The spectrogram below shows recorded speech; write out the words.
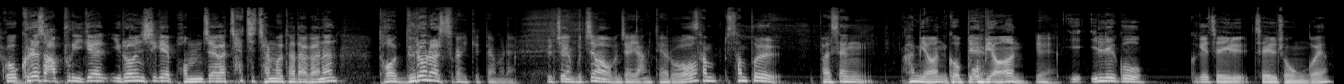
그, 그래서 앞으로 이게 이런 식의 범죄가 자칫 잘못하다가는 더 늘어날 수가 있기 때문에 일종의 묻지마 범죄의 양태로 산, 산불 발생하면 그거 예. 보면 예. 이119 그게 제일 제일 좋은 거예요?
